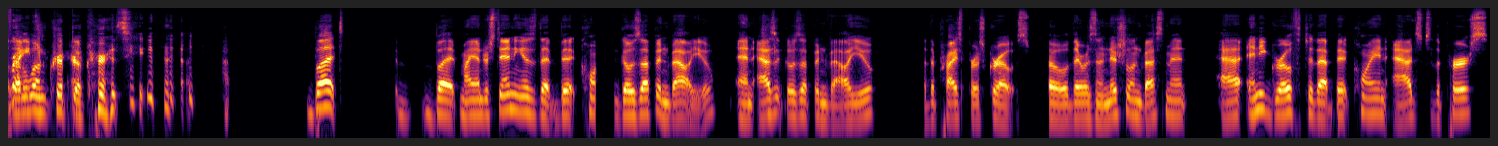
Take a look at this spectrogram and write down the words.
let alone cryptocurrency. but but my understanding is that Bitcoin goes up in value, and as it goes up in value, the price purse grows. So there was an initial investment. Any growth to that Bitcoin adds to the purse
